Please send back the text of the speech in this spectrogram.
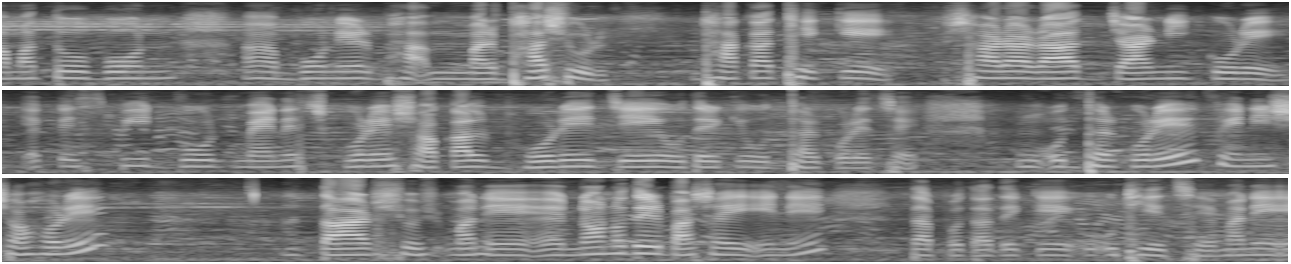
মামাতো বোন বোনের মানে ভাসুর ঢাকা থেকে সারা রাত জার্নি করে একটা স্পিড বোট ম্যানেজ করে সকাল ভোরে যেয়ে ওদেরকে উদ্ধার করেছে। উদ্ধার করে ফেনী শহরে তার মানে ননদের বাসায় এনে তারপর তাদেরকে উঠিয়েছে। মানে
